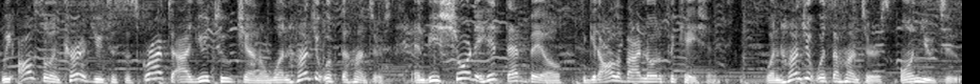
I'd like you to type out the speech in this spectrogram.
We also encourage you to subscribe to our YouTube channel 100 with the Hunters and be sure to hit that bell to get all of our notifications. 100 with the Hunters on YouTube.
